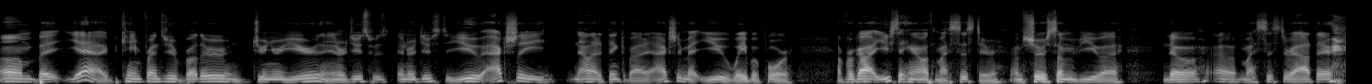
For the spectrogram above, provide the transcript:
Um, but yeah, I became friends with your brother in junior year and introduced was introduced to you. Actually, now that I think about it, I actually met you way before. I forgot you used to hang out with my sister. I'm sure some of you uh, know uh, my sister out there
